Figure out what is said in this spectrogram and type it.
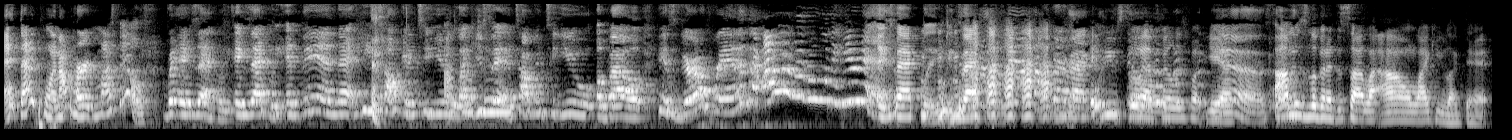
At that point, I'm hurting myself. But exactly, exactly. And then that he's talking to you, like you said, talking to you about his girlfriend. It's like, ah, I don't want to hear that. Exactly, exactly, exactly. If you still have feelings for yeah, Yeah, so I'm just looking at the side like I don't like you like that.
